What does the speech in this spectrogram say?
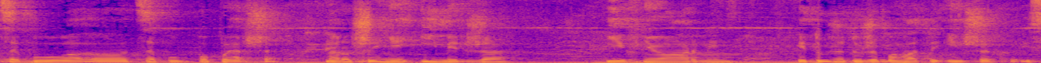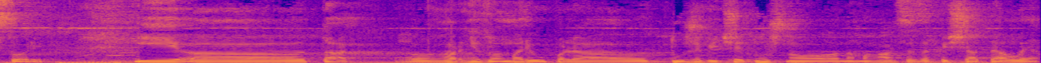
це було це був, по-перше, нарушення іміджа їхньої армії і дуже дуже багато інших історій. І так, гарнізон Маріуполя дуже відчайдушно намагався захищати, але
